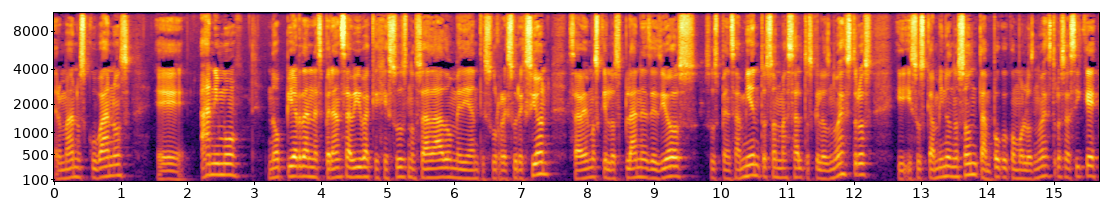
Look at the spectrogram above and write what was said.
hermanos cubanos. Eh, ánimo, no pierdan la esperanza viva que Jesús nos ha dado mediante su resurrección. Sabemos que los planes de Dios, sus pensamientos son más altos que los nuestros y, sus caminos no son tampoco como los nuestros, así que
